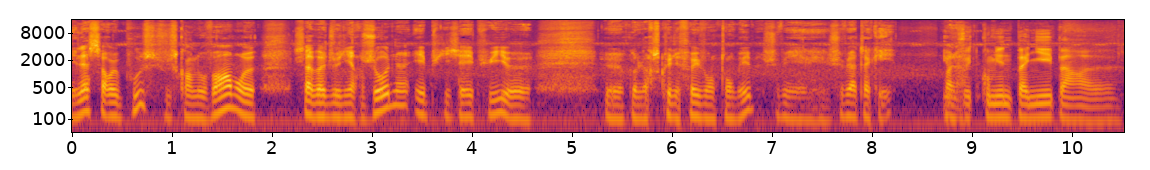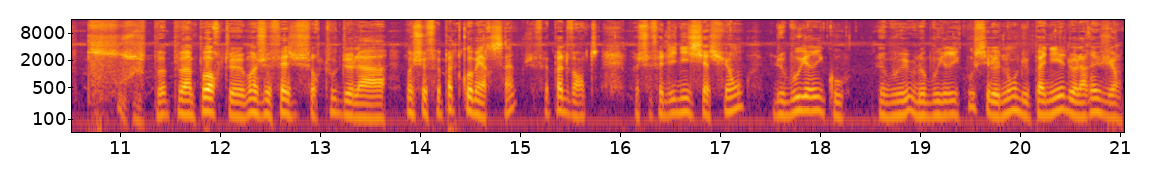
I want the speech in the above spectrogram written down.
Et là, ça repousse jusqu'en novembre. Ça va devenir jaune. Et puis, et puis euh, euh, que lorsque les feuilles vont tomber, je vais, je vais attaquer. Et Voilà. vous faites combien de paniers par. euh, Peu, peu importe, moi je fais surtout de la. Moi je fais pas de commerce, hein, je fais pas de vente. Moi je fais de l'initiation de bouilliricou. Le, bou- le bouilliricou, c'est le nom du panier de la région.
